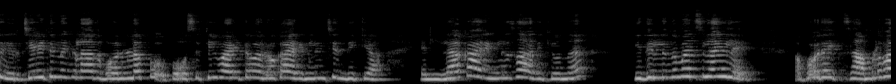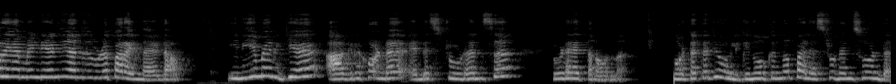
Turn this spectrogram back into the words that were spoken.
തീർച്ചയായിട്ടും നിങ്ങൾ അതുപോലുള്ള പോസിറ്റീവായിട്ട് ഓരോ കാര്യങ്ങളും ചിന്തിക്കുക. എല്ലാ കാര്യങ്ങളും സാധിക്കുമെന്ന് ഇതിൽ നിന്ന് മനസ്സിലായില്ലേ? അപ്പോൾ ഒരു എക്സാമ്പിൾ പറയാൻ വേണ്ടിയാണ് ഞാനിതിവിടെ പറയുന്നത് കേട്ടോ. ഇനിയും എനിക്ക് ആഗ്രഹമുണ്ട് എന്റെ സ്റ്റുഡൻസ് ഇവിടെ എത്തണമെന്ന്. ഇങ്ങോട്ടൊക്കെ ജോലിക്ക് നോക്കുന്ന പല സ്റ്റുഡൻസും ഉണ്ട്.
